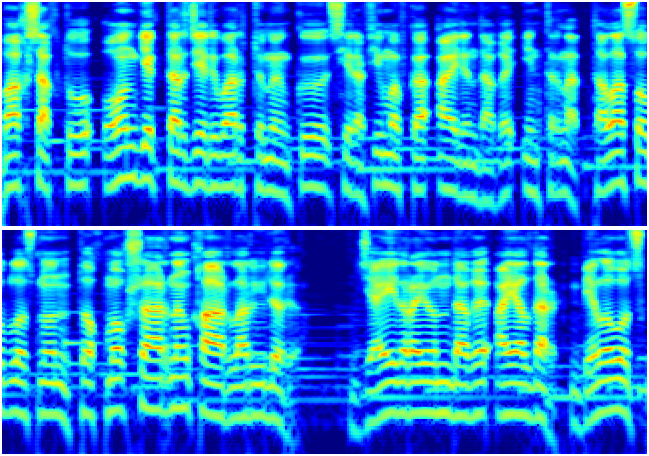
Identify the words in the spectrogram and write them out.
бакшактуу он гектар жери бар төмөнкү серафимовка айылындагы интернат талас облусунун токмок шаарынын каарлар үйлөрү жайыл районундагы аялдар беловодск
